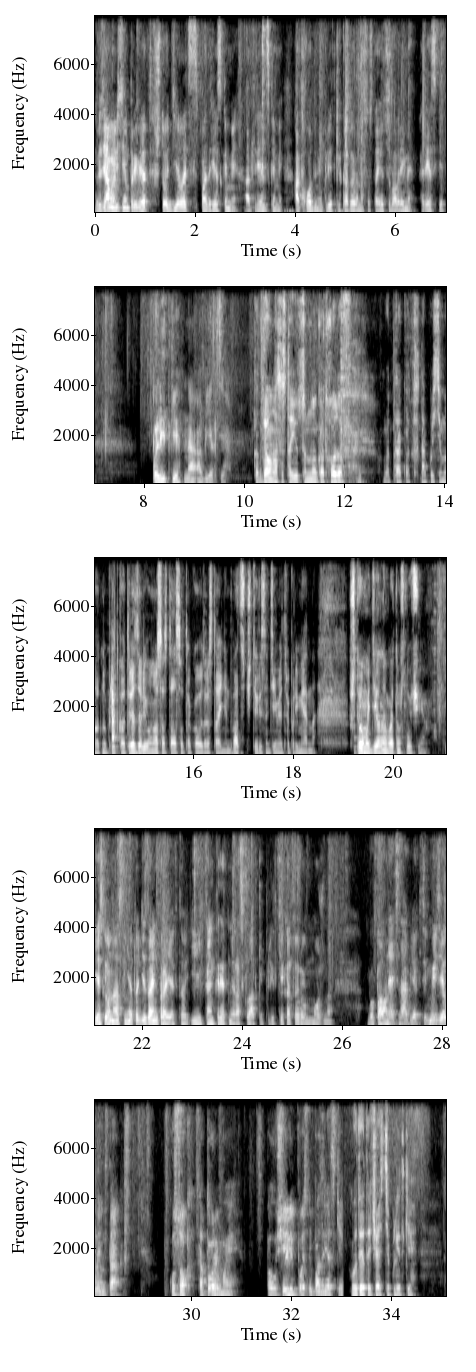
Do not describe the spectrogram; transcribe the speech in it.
Друзья мои, всем привет! Что делать с подрезками, отрезками, отходами плитки, которые у нас остаются во время резки плитки на объекте? Когда у нас остается много отходов, вот так вот, допустим, одну плитку отрезали, и у нас осталось вот такое вот расстояние, 24 сантиметра примерно. Что мы делаем в этом случае? Если у нас нет дизайн-проекта и конкретной раскладки плитки, которую можно выполнять на объекте, мы делаем так – кусок, который мы получили после подрезки. Вот этой части плитки,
